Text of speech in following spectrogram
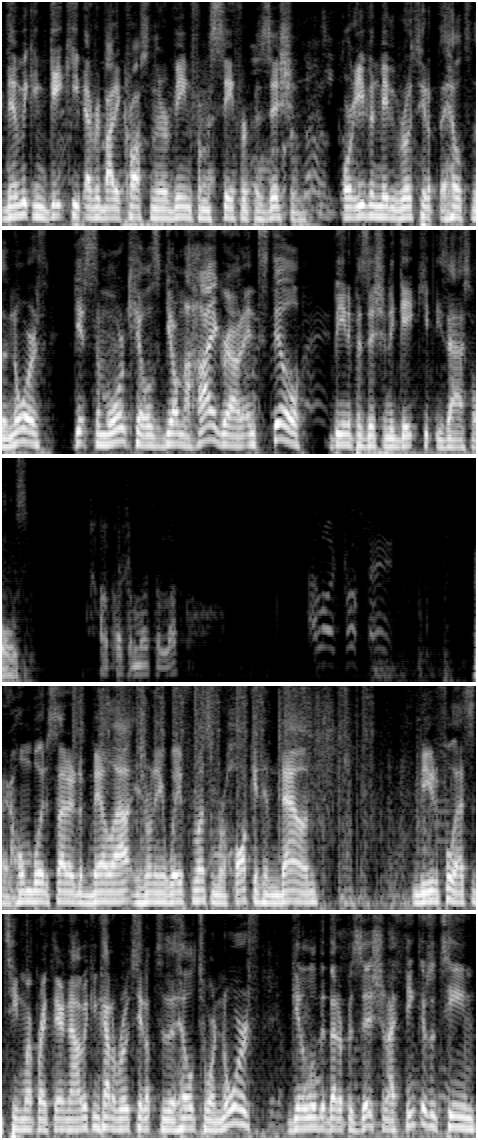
Then we can gatekeep everybody crossing the ravine from a safer position. Or even maybe rotate up the hill to the north, get some more kills, get on the high ground, and still be in a position to gatekeep these assholes. All right, homeboy decided to bail out. He's running away from us, and we're hawking him down. Beautiful. That's the team wipe right there. Now we can kind of rotate up to the hill to our north, get a little bit better position. I think there's a team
